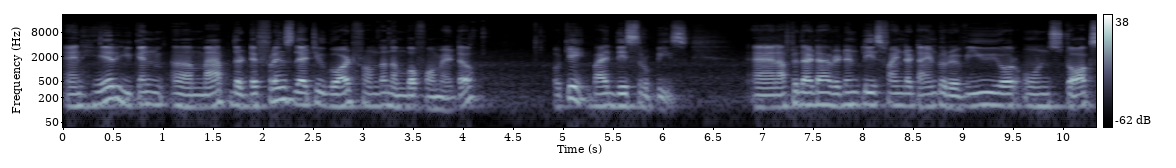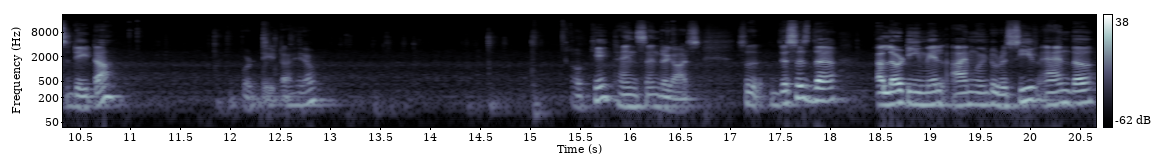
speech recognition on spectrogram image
And here you can uh, map the difference that you got from the number formatter okay by this rupees. And after that I have written please find the time to review your own stocks data. Put data here okay thanks and regards. So this is the alert email I'm going to receive and the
